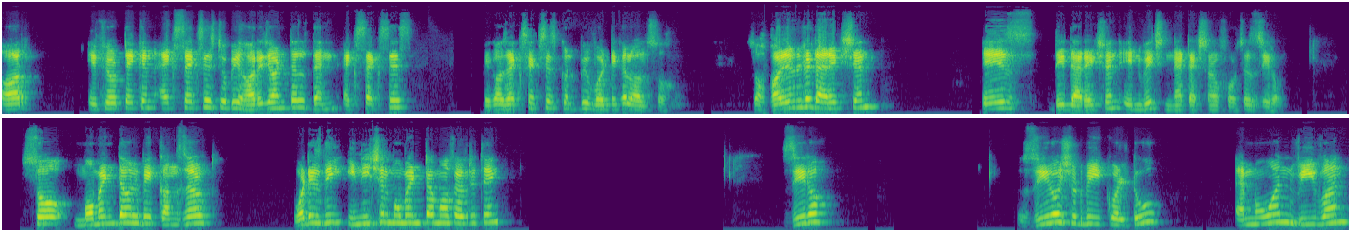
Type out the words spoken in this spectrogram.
or if you've taken x-axis to be horizontal, then x-axis, because x-axis could be vertical also. So horizontal direction is the direction in which net external force is zero. So momentum will be conserved. What is the initial momentum of everything? Zero. Zero should be equal to m1 v1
